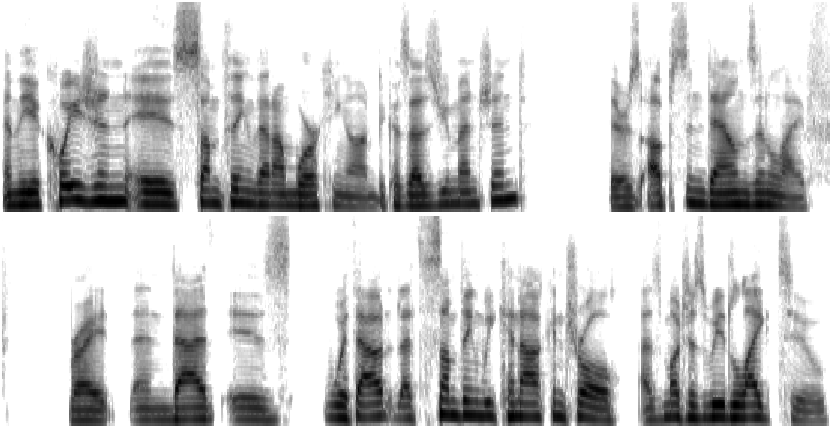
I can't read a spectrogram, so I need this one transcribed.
And the equation is something that I'm working on because, as you mentioned, there's ups and downs in life, right? And that is without, that's something we cannot control as much as we'd like to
